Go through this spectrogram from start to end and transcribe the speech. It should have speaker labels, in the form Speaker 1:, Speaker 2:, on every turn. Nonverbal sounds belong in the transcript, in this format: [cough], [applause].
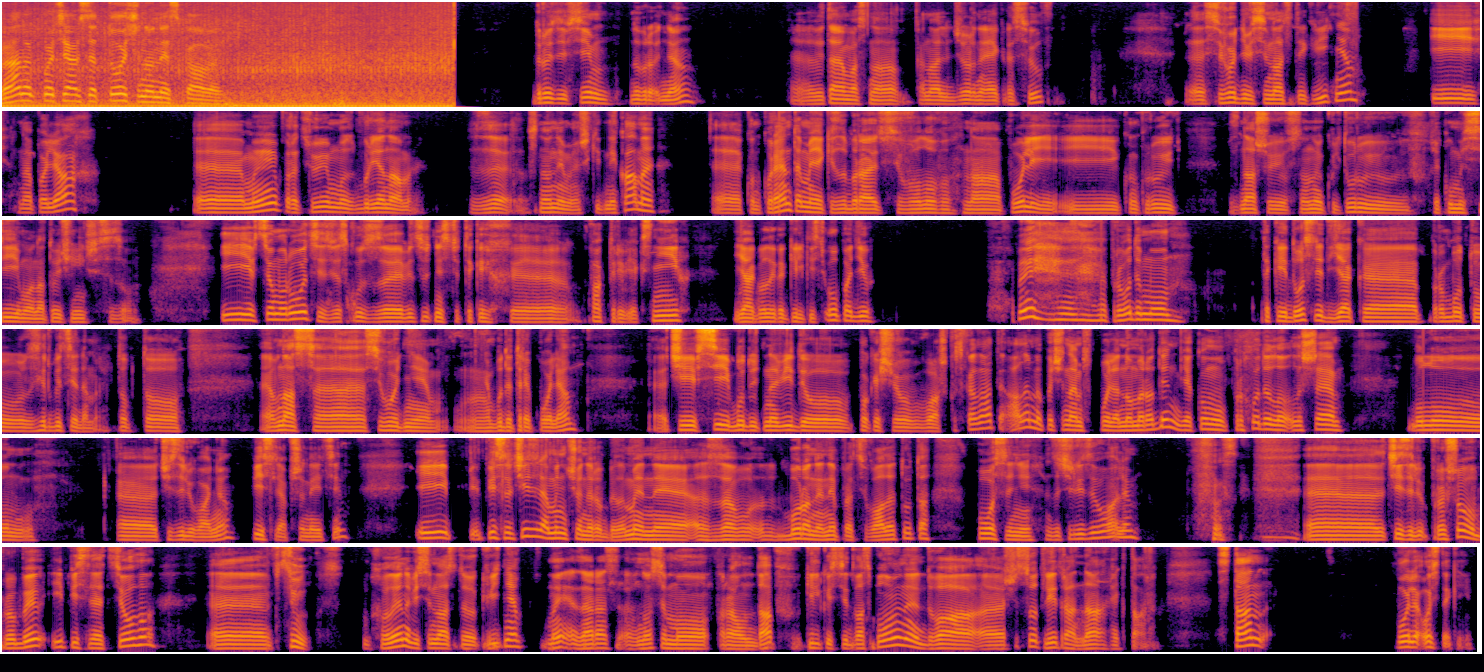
Speaker 1: Ранок почався точно не з кави. Друзі, всім доброго дня. Е, Вітаємо вас на каналі Journey Acresfield. Е, Сьогодні 18 квітня і на полях е, ми працюємо з бур'янами, з основними шкідниками, конкурентами, які забирають всю вологу на полі і конкурують з нашою основною культурою, яку ми сіємо на той чи інший сезон. І в цьому році, в зв'язку з відсутністю таких е, факторів, як сніг, як велика кількість опадів, ми е, проводимо такий дослід, як е, роботу з гербіцидами. Тобто в нас сьогодні буде три поля. Е, Чи всі будуть на відео, поки що важко сказати, але ми починаємо з поля номер один, в якому проходило лише було е, чизелювання після пшениці. І після чизеля ми нічого не робили. Ми не е, борони не працювали тут. По осені зачелізували. [laughs] Е, Чизель пройшов, обробив, і після цього в цю хвилину, 18 квітня, ми зараз вносимо раундап в кількості 2,5 600 літра на гектар. Стан поля ось такий.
